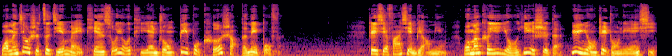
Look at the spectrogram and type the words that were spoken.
我们就是自己每天所有体验中必不可少的那部分。这些发现表明，我们可以有意识地运用这种联系，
